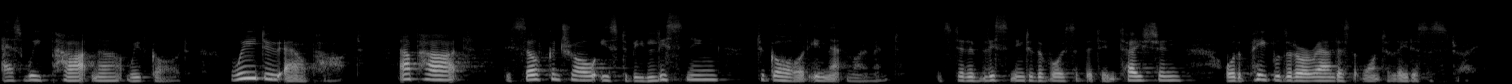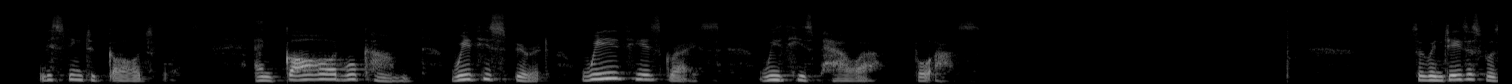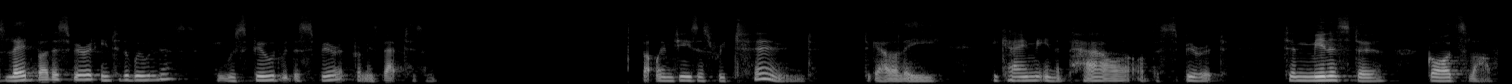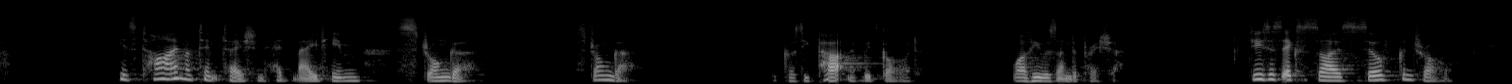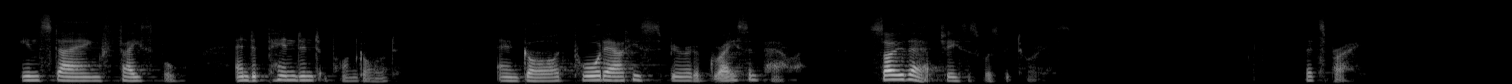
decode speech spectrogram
as we partner with God. We do our part. Our part, the self control, is to be listening to God in that moment instead of listening to the voice of the temptation or the people that are around us that want to lead us astray. Listening to God's voice. And God will come with His Spirit, with His grace, with His power for us. So when Jesus was led by the Spirit into the wilderness, he was filled with the Spirit from his baptism. But when Jesus returned to Galilee, he came in the power of the Spirit to minister God's love. His time of temptation had made him stronger. Stronger. Because he partnered with God while he was under pressure. Jesus exercised self control in staying faithful and dependent upon God. And God poured out his spirit of grace and power so that Jesus was victorious. Let's pray.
